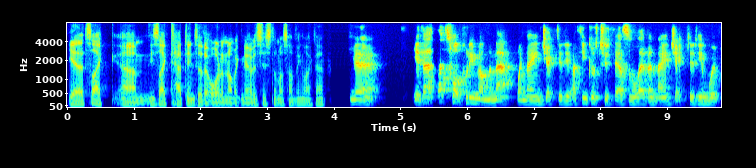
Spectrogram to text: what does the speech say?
Yeah, it's like um, he's like tapped into the autonomic nervous system or something like that. Yeah. Yeah, that, that's what put him on the map when they injected it. I think it was 2011. They injected him with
